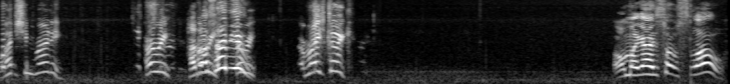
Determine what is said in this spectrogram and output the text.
Why is she running? Hurry! How do I hurry, save you? hurry. Right click. Oh my god, it's so slow.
